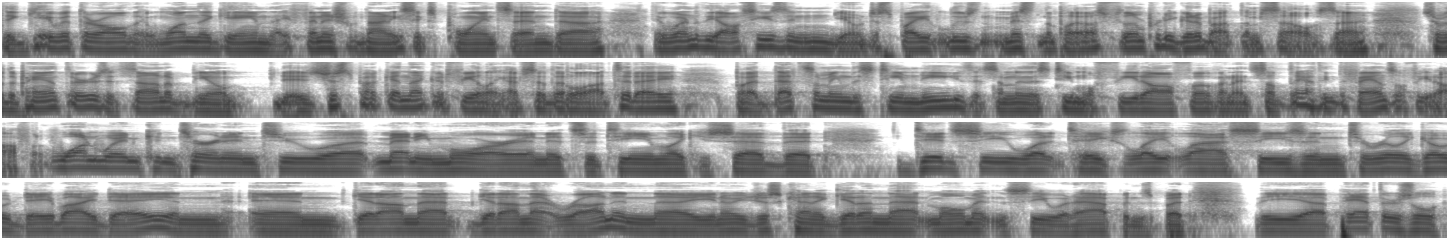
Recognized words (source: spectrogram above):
they gave it their all, they won the game, they finished with 96 points, and uh, they went into the offseason, you know, despite losing, missing the playoffs, feeling pretty good about themselves. Uh, so for the Panthers, it's not a, you know, it's just about getting that good feeling. I've said that a lot today, but that's something this team needs. It's something this team will feed off of, and it's something I think the fans will feed off of. One win can turn into uh, many more, and it's a team, like you said, that did see what it takes late last season to really go day by day and and get on that get on that run, and uh, you know you just kind of get in that moment and see what happens. But the uh, Panthers will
